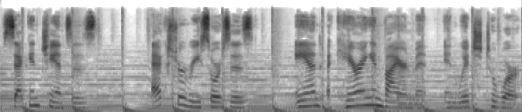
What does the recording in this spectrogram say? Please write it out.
second chances, extra resources, and a caring environment in which to work.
